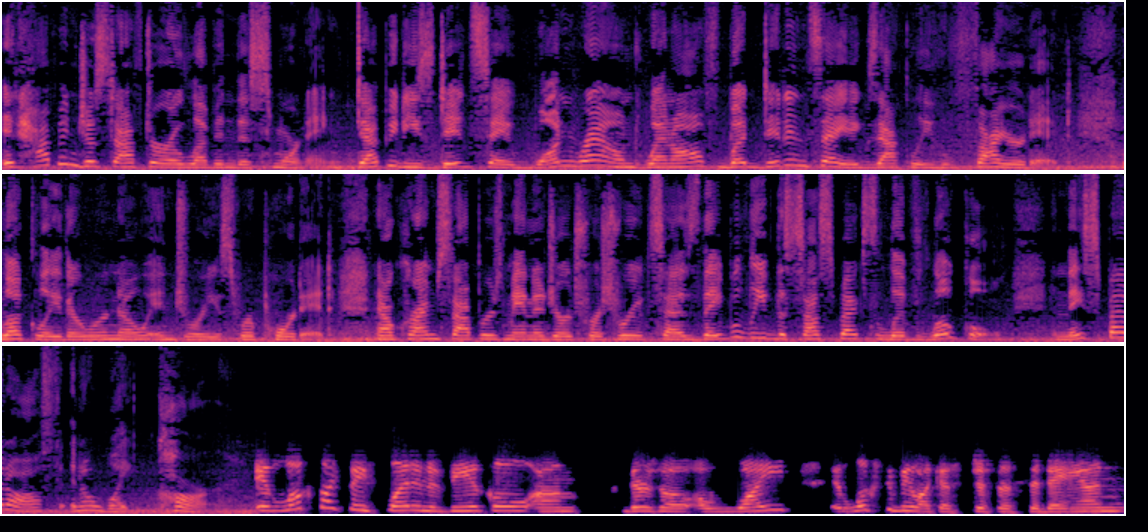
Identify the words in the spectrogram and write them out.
It happened just after 11 this morning. Deputies did say one round went off, but didn't say exactly who fired it. Luckily, there were no injuries reported. Now, Crime Stoppers manager Trish Root says they believe the suspects live local, and they sped off in a white car. It looks like they fled in a vehicle. Um, there's a, a white. It looks to be like a just a sedan.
